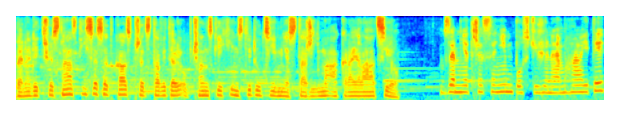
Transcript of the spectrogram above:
Benedikt XVI. se setkal s představiteli občanských institucí města Říma a kraje Lácio. V zemětřesením postiženém Haiti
